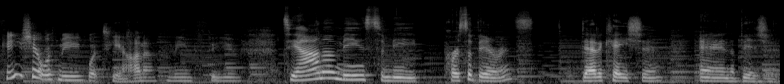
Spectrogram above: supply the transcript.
Can you share with me what Tiana means to you? Tiana means to me perseverance, dedication, and a vision.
